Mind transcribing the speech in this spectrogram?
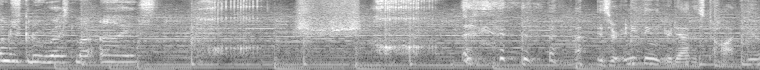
I'm just gonna rest my eyes. Is there anything that your dad has taught you?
